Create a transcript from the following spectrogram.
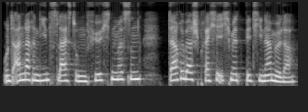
und anderen Dienstleistungen fürchten müssen, darüber spreche ich mit Bettina Müller.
